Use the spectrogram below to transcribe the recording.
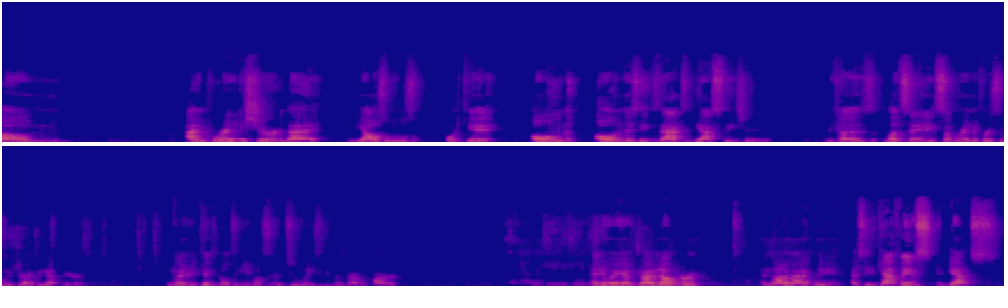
Um, I'm pretty sure that Meowscles or Kit own own this exact gas station because let's say some random person was driving up here. One of your kids built an e-bus and they're too lazy to go grab a car. Anyway, I'm driving over, and automatically I see a cat face and gas.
